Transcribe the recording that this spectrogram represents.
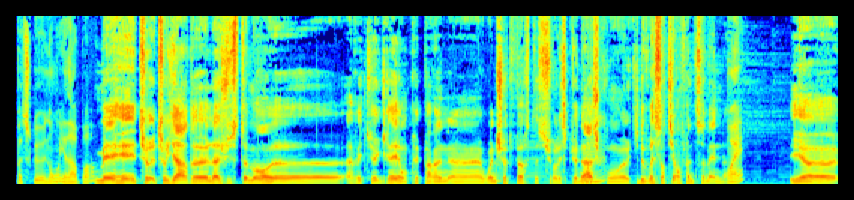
parce que non, il y en a pas. Mais tu, tu regardes euh, là justement euh, avec Gray, on prépare un, un one shot first sur l'espionnage Mhm. euh, qui devrait sortir en fin de semaine. là. Ouais. Et euh,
